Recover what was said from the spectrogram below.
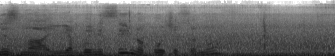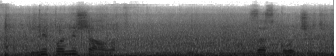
не знаю, якби не сильно хочеться, ну не помішало заскочить.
